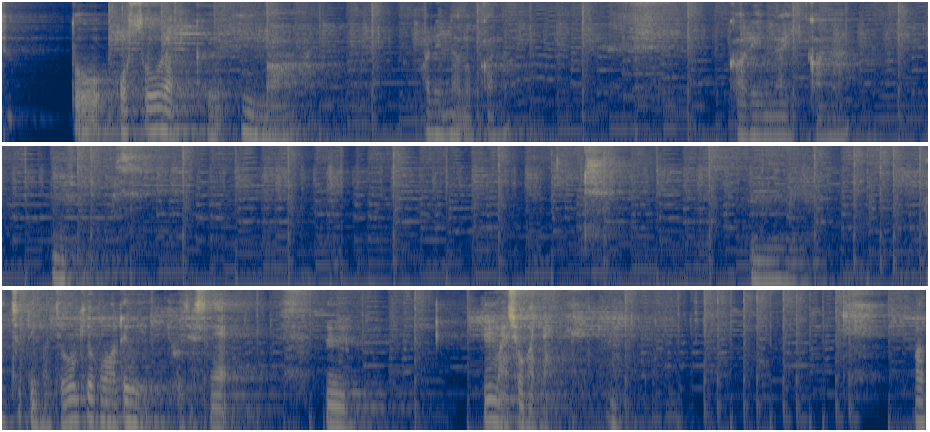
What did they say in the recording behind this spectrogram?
ちょっとおそらく今あれなのかな？かれないかな。うん。うん。ちょっと今状況が悪いようですね。うん。まあしょうがない、うん。まあ、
